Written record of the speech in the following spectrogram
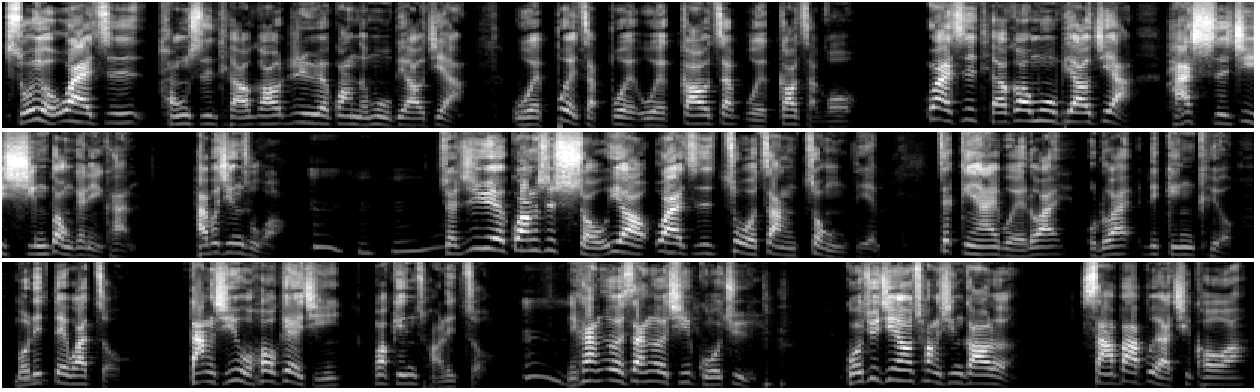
所有外资同时调高日月光的目标价，为八十八，为高十，为高十五。外资调高目标价，还实际行动给你看，还不清楚哦。嗯哼所以日月光是首要外资做账重点，这今还未来，有来你紧扣，无你带我走。当时有后价钱，我跟带你走。嗯，你看二三二七国巨，国巨今天要创新高了，三百八十七块啊！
